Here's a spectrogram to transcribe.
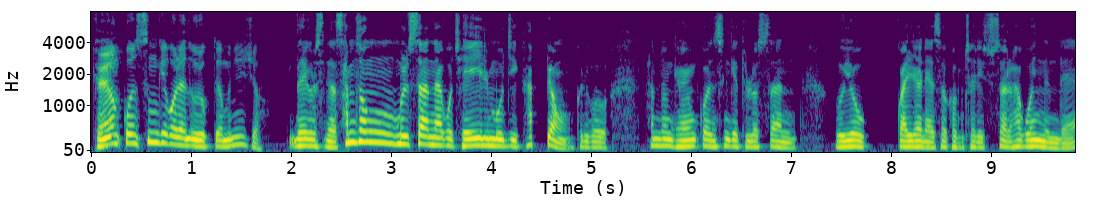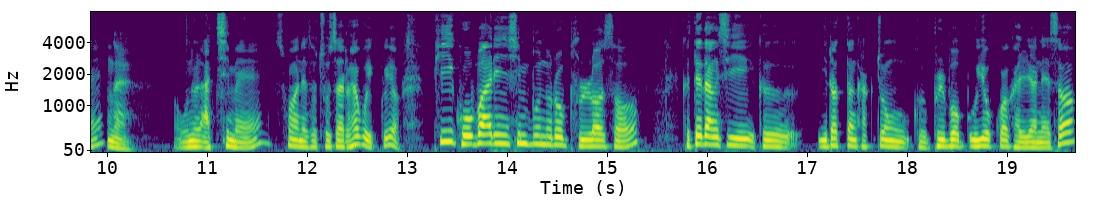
경영권 승계 관련 의혹 때문이죠. 네, 그렇습니다. 삼성물산하고 제일모직 합병 그리고 삼성 경영권 승계 둘러싼 의혹 관련해서 검찰이 수사를 하고 있는데 네. 오늘 아침에 소환해서 조사를 하고 있고요. 피고발인 신분으로 불러서 그때 당시 그 잃었던 각종 그 불법 의혹과 관련해서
